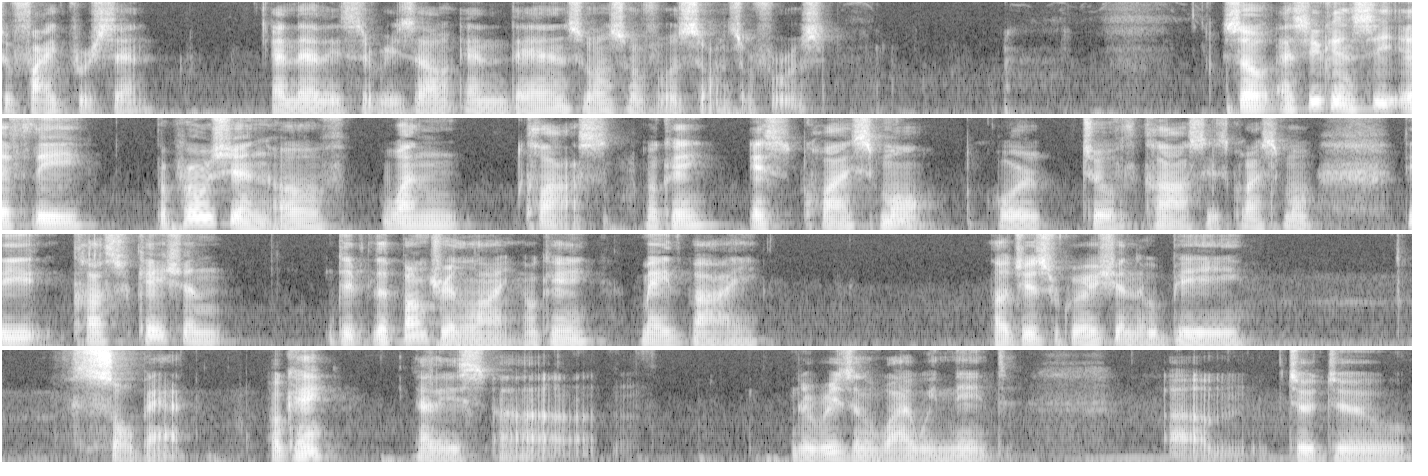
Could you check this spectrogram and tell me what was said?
to five percent. And that is the result. And then so on and so forth so on so forth. So as you can see if the proportion of one class okay is quite small or two of the class is quite small the classification the, the boundary line okay made by logistic regression would be so bad okay that is uh, the reason why we need um, to do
